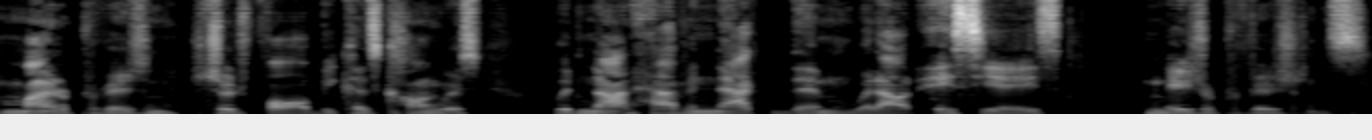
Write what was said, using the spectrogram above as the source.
minor provision should fall because Congress would not have enacted them without ACA's major provisions.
